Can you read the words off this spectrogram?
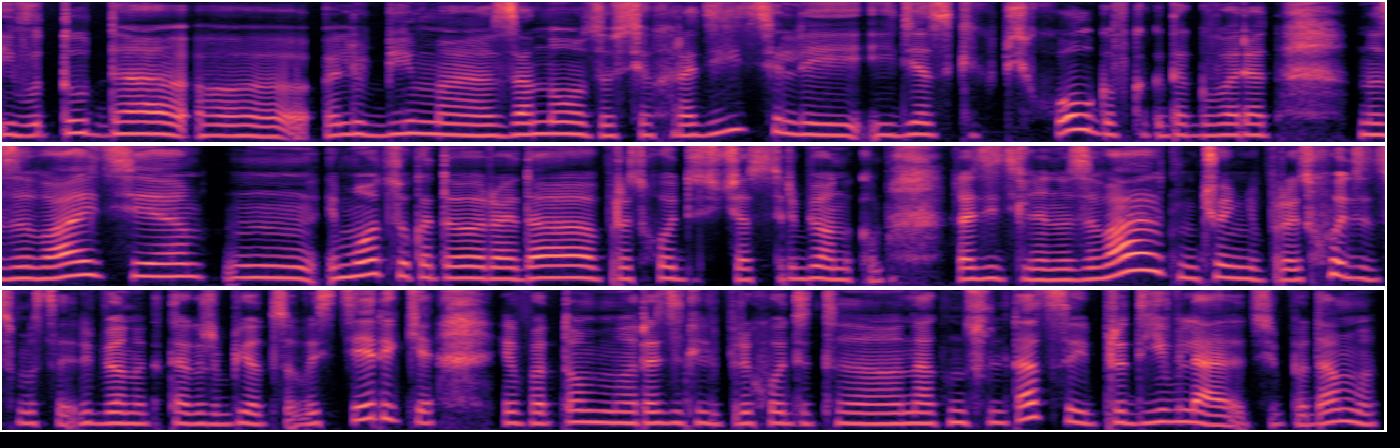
И вот тут, да, э, любимая заноза всех родителей и детских психологов, когда говорят, называйте эмоцию, которая, да, происходит сейчас с ребенком. Родители называют, ничего не происходит, в смысле, ребенок также бьется в истерике, и потом родители приходят э, на консультации и предъявляют, типа, да, мы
